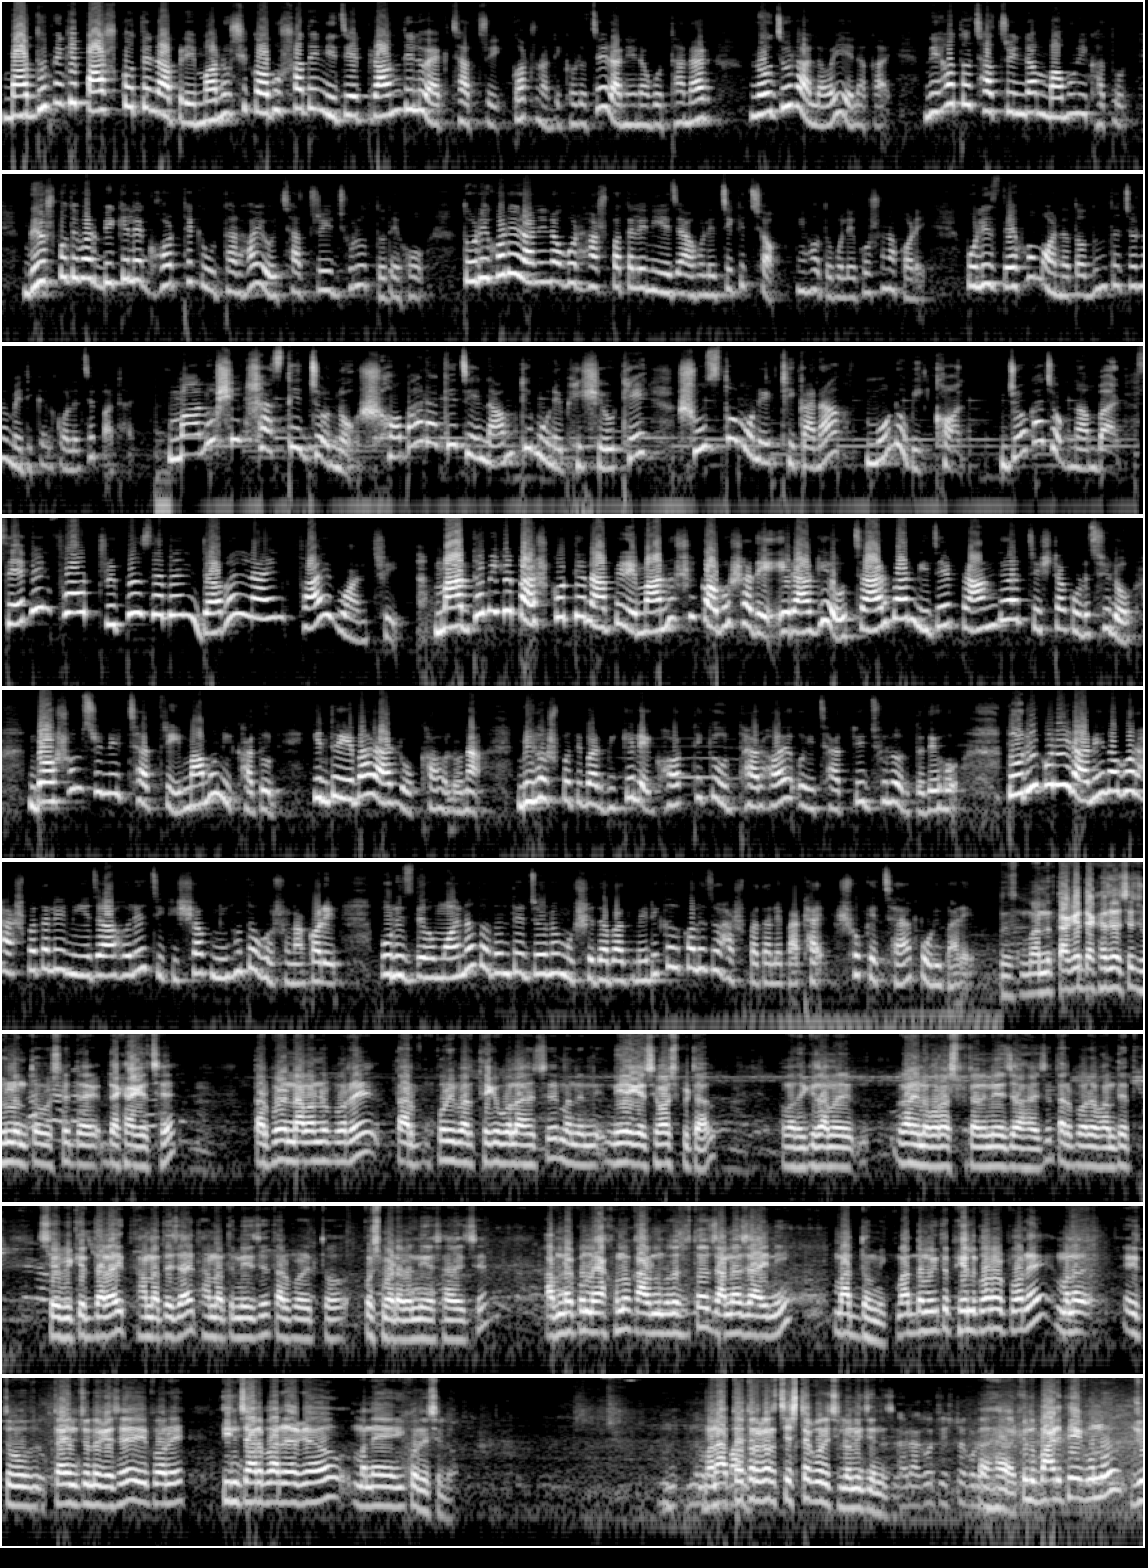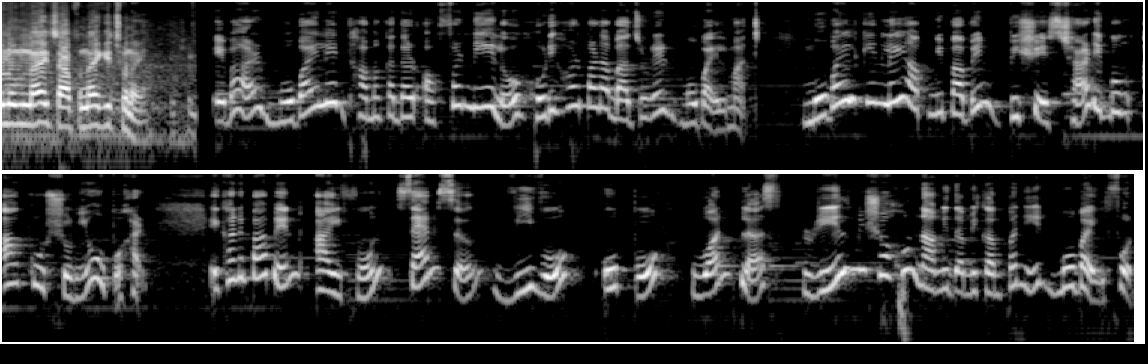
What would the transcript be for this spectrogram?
মাধ্যমিকে পাশ করতে না পেরে মানসিক অবসাদে নিজের প্রাণ দিল এক ছাত্রী। ঘটনাটি ঘটেছে রানীনগর থানার নজর আলয় এলাকায়। নিহত ছাত্রীর নাম মামুনি খাতুন। বৃহস্পতিবার বিকেলে ঘর থেকে উদ্ধার হয় ওই ছাত্রীর ঝুলন্ত দেহ। তড়িঘড়ি রানীনগর হাসপাতালে নিয়ে যাওয়া হলে চিকিৎসক নিহত বলে ঘোষণা করে। পুলিশ দেহ ময়নাতদন্তের জন্য মেডিকেল কলেজে পাঠায়। মানসিক স্বাস্থ্যের জন্য সবার আগে যে নামটি মনে ভেসে ওঠে, সুস্থ মনের ঠিকানা মনোবীক্ষণ। যোগাযোগ number seven four triple seven double nine five one three মাধ্যমিকে পাশ করতে না পেরে মানসিক অবসাদে এর আগেও চারবার নিজের প্রাণ দেওয়ার চেষ্টা করেছিল দশম শ্রেণির ছাত্রী মামুনি খাতুন। কিন্তু এবার আর রক্ষা হলো না। বৃহস্পতিবার বিকেলে ঘর থেকে উদ্ধার হয় ওই ছাত্রীর ঝুলন্ত দেহ। তড়িঘড়ি রানীনগর হাসপাতালে নিয়ে যাওয়া হলে চিকিৎসক নিহত ঘোষণা করেন। পুলিশ দেহ ময়না তদন্তের জন্য মুর্শিদাবাদ মেডিকেল কলেজ ও হাসপাতালে পাঠায়। শোকের ছায়া পরিবারে। মানে তাকে দেখা যাচ্ছে ঝুলন্ত অবশ্যই দেখা গেছে। তারপরে নামানোর পরে তার পরিবার থেকে বলা হয়েছে মানে নিয়ে গেছে হসপিটাল। আমাদের গ্রামে রানীনগর হসপিটালে নিয়ে যাওয়া হয়েছে। তারপরে ওখান থেকে সেবিকের দ্বারাই থানাতে যায় থানাতে নিয়ে যায় তারপরে তো পোস্টমর্টমে নিয়ে আসা হয়েছে। আপনার কোনো এখনও কারণবশত জানা যায়নি মাধ্যমিক। মাধ্যমিক তো ফেল করার পরে মানে এই তো টাইম চলে গেছে এরপরে তিন চারবার আগেও মানে ই করেছিল। মানে আত্মহত্যা করার চেষ্টা করেছিল নিজে নিজে। হ্যাঁ কিন্তু বাড়ি থেকে কোনো জুলুম নাই চাপ নাই কিছু নাই। এবার মোবাইলের ধামাকাদার অফার নিয়ে এলো হরিহরপাড়া বাজারের মোবাইল মাঠ মোবাইল কিনলেই আপনি পাবেন বিশেষ ছাড় এবং আকর্ষণীয় উপহার। এখানে পাবেন iPhone, Samsung, Vivo, Oppo, OnePlus, Realme সহ নামি দামি কোম্পানির মোবাইল ফোন।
